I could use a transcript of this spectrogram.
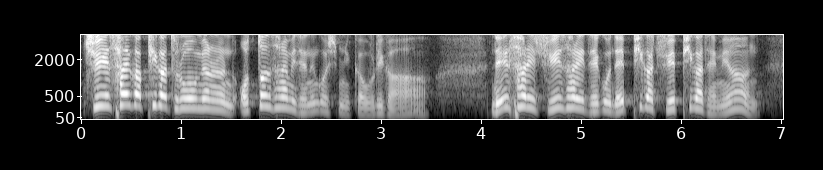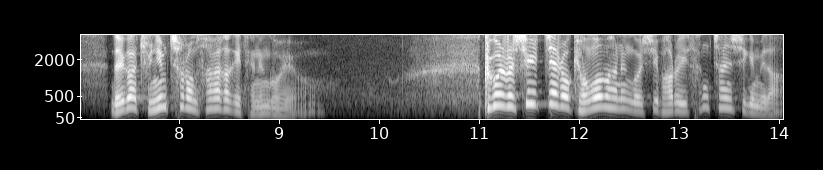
주의 살과 피가 들어오면 어떤 사람이 되는 것입니까? 우리가 내 살이 주의 살이 되고 내 피가 주의 피가 되면 내가 주님처럼 살아가게 되는 거예요. 그것을 실제로 경험하는 것이 바로 이 상찬식입니다.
